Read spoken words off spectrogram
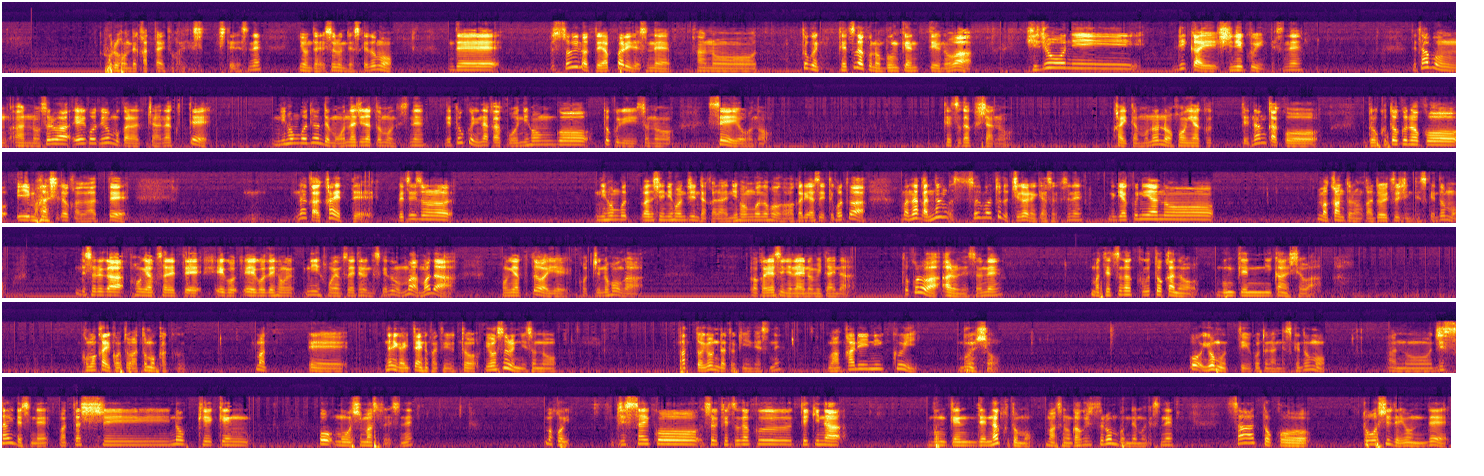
古本で買ったりとかしてですね、読んだりするんですけども、で、そういうのってやっぱりですね、あの特に哲学の文献っていうのは、非常に理解しにくいんですね。で多分あのそれは英語で読むからじゃなくて、日本語で読んでも同じだと思うんですね。で特になんかこう日本語、特にその西洋の哲学者の書いたものの翻訳って、なんかこう、独特のこう言い回しとかがあって、なんかかえって別にその、日本語、私日本人だから日本語の方が分かりやすいってことは、まあなんか、なんそれもちょっと違うような気がするんですね。逆にあの、まあ関東なんかドイツ人ですけども、で、それが翻訳されて、英語英語でに翻訳されてるんですけども、まあまだ翻訳とはいえ、こっちの方が分かりやすいんじゃないのみたいなところはあるんですよね。まあ、哲学とかの文献に関しては、細かいことはともかく、まあえー、何が言いたいのかというと、要するにその、パッと読んだときにですね、分かりにくい文章を読むっていうことなんですけども、あの実際ですね、私の経験を申しますとですね、まあ、こう実際こう、そういう哲学的な文献でなくとも、まあ、その学術論文でもですね、さーっとこう、投資で読んで、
